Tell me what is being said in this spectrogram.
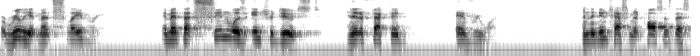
but really it meant slavery. It meant that sin was introduced and it affected everyone. In the New Testament, Paul says this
